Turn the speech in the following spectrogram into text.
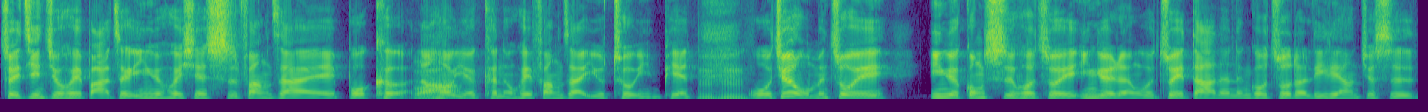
最近就会把这个音乐会先释放在播客，然后也可能会放在 YouTube 影片。我觉得我们作为音乐公司或作为音乐人，我最大的能够做的力量就是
